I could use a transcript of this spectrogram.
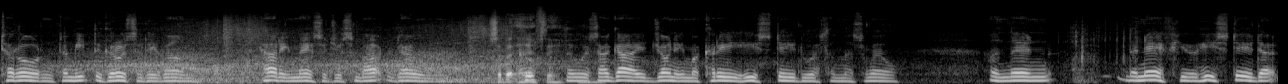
Tiroran to meet the grocery van, carry messages back down. It's a bit hefty. There was a guy, Johnny McCrae, he stayed with them as well. And then the nephew, he stayed at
